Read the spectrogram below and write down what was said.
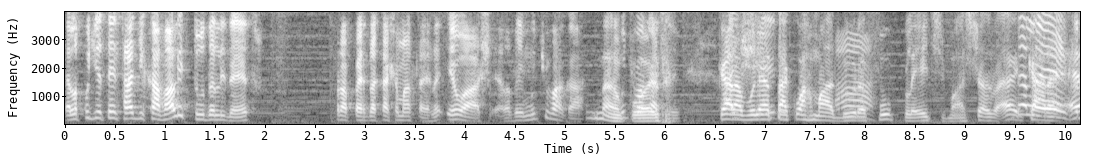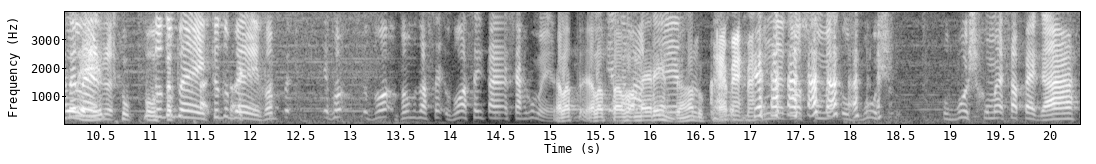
Ela podia ter entrado de cavalo e tudo ali dentro. Pra perto da caixa materna. Eu acho. Ela vem muito devagar. Não, muito pode. Cara, Aí a mulher chega- tá com armadura Ah. full plate, macho. É, Beleza, cara, é beleza. lento, tudo bem, Tá tudo sabe? bem. Vamos, eu vou, vamos ace- vou aceitar esse argumento. Ela, ela tava lá merendando, dentro, cara. O negócio come... o bucho, o bucho começa a pegar,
